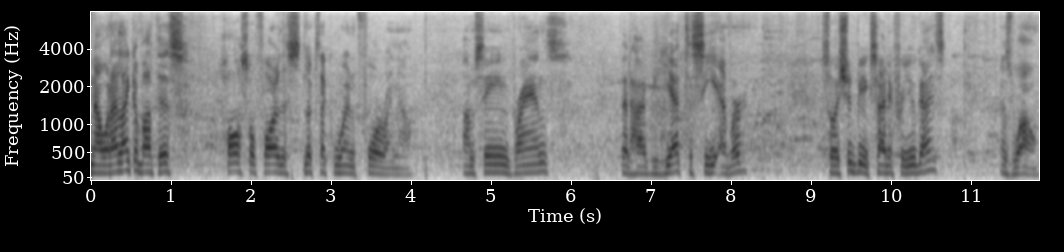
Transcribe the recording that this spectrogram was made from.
Now, what I like about this hall so far, this looks like we're in four right now. I'm seeing brands that I've yet to see ever. So it should be exciting for you guys as well.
